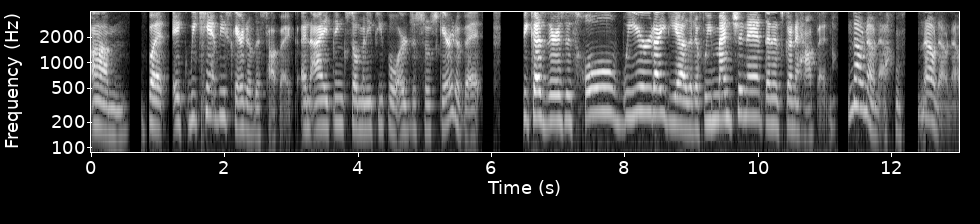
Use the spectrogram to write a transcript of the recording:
Um but it, we can't be scared of this topic. And I think so many people are just so scared of it because there's this whole weird idea that if we mention it, then it's going to happen. No, no, no. No, no, no.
